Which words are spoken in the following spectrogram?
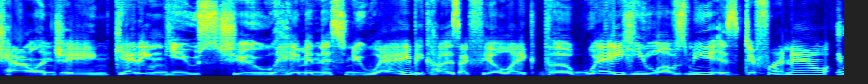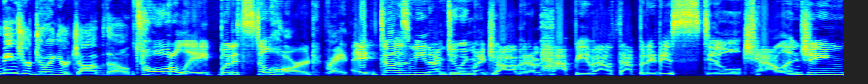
challenging getting used to him in this new way because I feel like the way he loves me is different now. It means you're doing your job though. Totally, but it's still hard. Right. It does mean I'm doing my job and I'm happy about that, but it is still challenging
